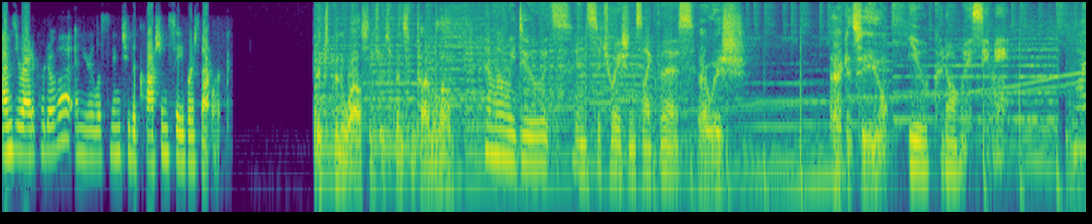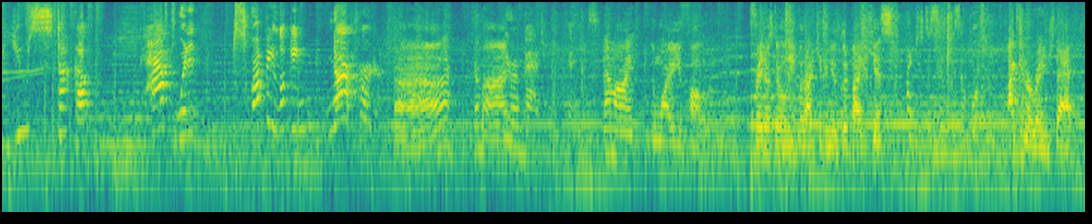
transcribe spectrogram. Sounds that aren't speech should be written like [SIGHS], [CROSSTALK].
I'm Zoraida Cordova, and you're listening to the Clashing Sabers Network. It's been a while since we spent some time alone. And when we do, it's in situations like this. I wish I could see you. You could always see me. Why, you stuck up, half witted, scruffy looking nerf herder. Uh huh. Come on. You're imagining things. Am I? Then why are you following me? Afraid I was gonna leave without giving you a goodbye kiss? I just assumed it was a woman. I can arrange that.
